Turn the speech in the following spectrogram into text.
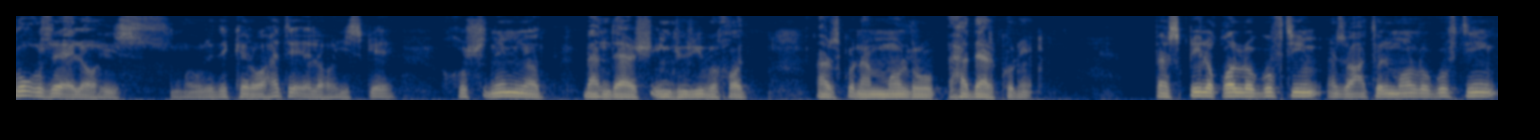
بغض الهی است مورد کراهت الهی است که خوش نمیاد بندش اینجوری بخواد ارز کنم مال رو هدر کنه. پس قیل و قال رو گفتیم ازاعت المال رو گفتیم.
